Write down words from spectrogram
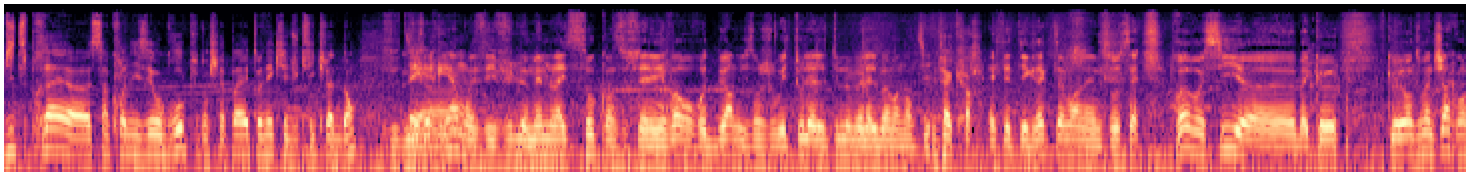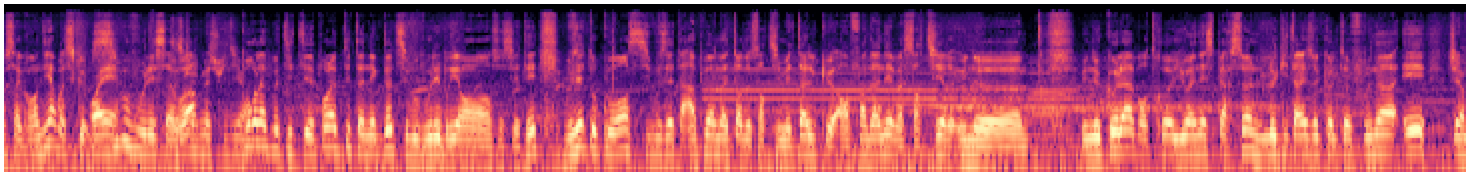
beat près euh, synchronisé au groupe, donc je serais pas étonné qu'il y ait du clic là-dedans. Je Mais, dirais euh, rien, moi j'ai vu le même live show quand je suis allé les voir au Roadburn, ils ont joué tout le, tout le nouvel album en entier. D'accord. Et c'était exactement la même chose. C'est preuve aussi euh, bah, que, que Oxman Shark commence à grandir parce que Ouais. si vous voulez savoir, je me suis dit. ouais. Pour la petite pour la petite anecdote, si vous voulez briller en société, vous êtes au courant si vous êtes un peu amateur de sortie métal qu'en fin d'année va sortir une euh, une collab entre Johannes Persson, le guitariste de Cult of Luna, et James.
